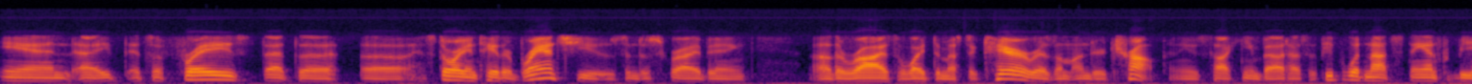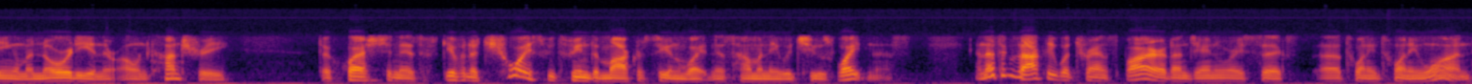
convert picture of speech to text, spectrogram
and uh, it's a phrase that the uh, historian Taylor Branch used in describing uh, the rise of white domestic terrorism under Trump. And he was talking about how so people would not stand for being a minority in their own country. The question is, if given a choice between democracy and whiteness, how many would choose whiteness? And that's exactly what transpired on January 6, uh, 2021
